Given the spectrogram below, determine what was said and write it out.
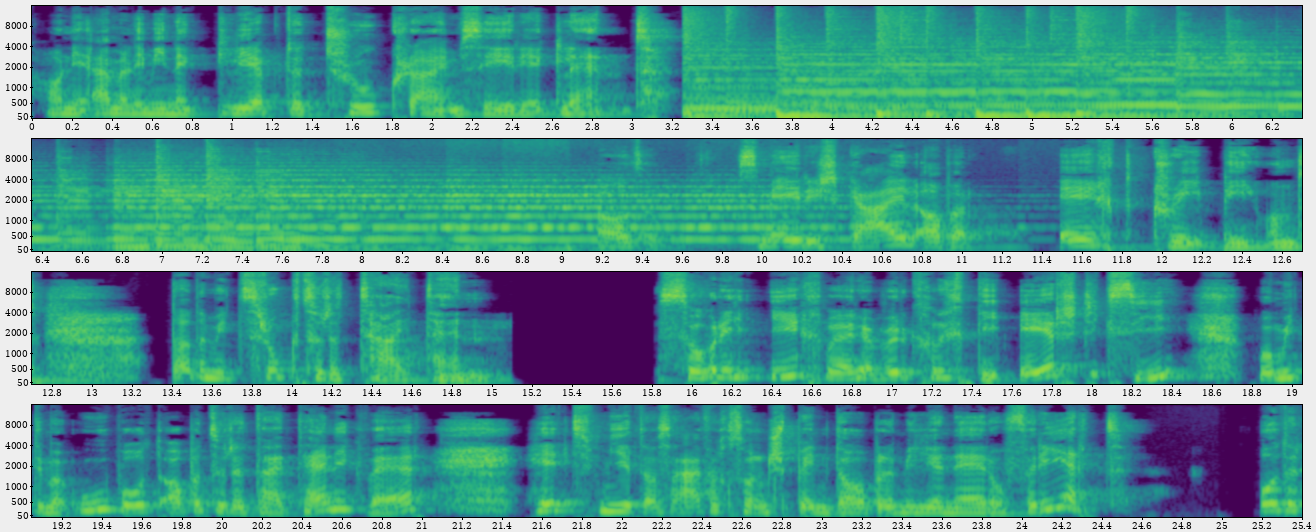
habe ich einmal in meiner geliebten True Crime Serie gelernt. Also, das Meer ist geil, aber echt creepy. Und damit zurück zu der Titan. Sorry, ich wäre ja wirklich die Erste gewesen, die mit einem U-Boot aber zu der Titanic wäre, hätte mir das einfach so ein spendabler Millionär offeriert. Oder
